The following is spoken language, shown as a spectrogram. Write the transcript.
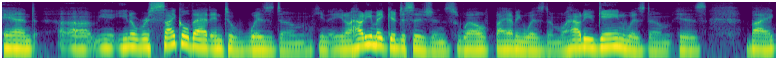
and uh, you, you know, recycle that into wisdom. You know, you know, how do you make good decisions? Well, by having wisdom. Well, how do you gain wisdom? Is by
